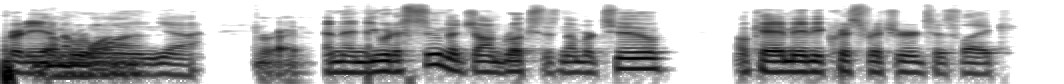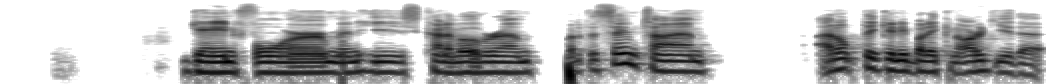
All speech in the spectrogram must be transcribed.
pretty at Number number one. one. Yeah. Right. And then you would assume that John Brooks is number two. Okay, maybe Chris Richards is like gained form and he's kind of over him. But at the same time, I don't think anybody can argue that,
